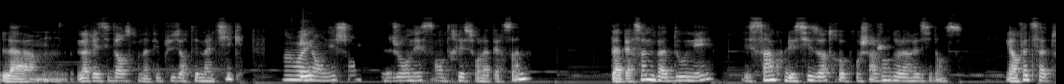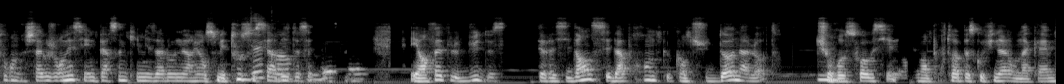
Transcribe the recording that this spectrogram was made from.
la, la résidence, qu'on a fait plusieurs thématiques. Ouais. Et en échange d'une journée centrée sur la personne, la personne va donner les cinq ou les six autres prochains jours de la résidence. Et en fait, ça tourne. Chaque journée, c'est une personne qui est mise à l'honneur et on se met tous au service de cette personne. Et en fait, le but de ces résidences, c'est d'apprendre que quand tu donnes à l'autre, tu Mm. reçois aussi énormément pour toi parce qu'au final, on a quand même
